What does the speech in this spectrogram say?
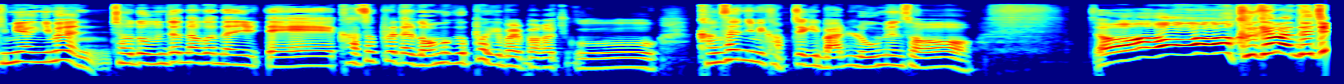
김미양님은 저도 운전학원 다닐 때 가속 페달 너무 급하게 밟아가지고 강사님이 갑자기 말을 놓으면서 저 그렇게 하면 안 되지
